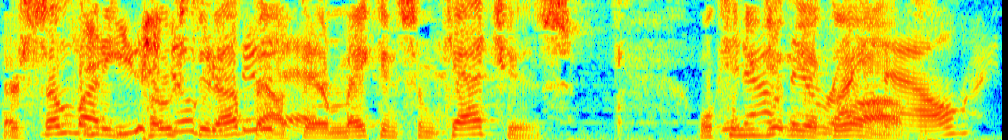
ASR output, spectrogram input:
There's somebody you posted up out there making some catches. Well, can get you get me a glove? Right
